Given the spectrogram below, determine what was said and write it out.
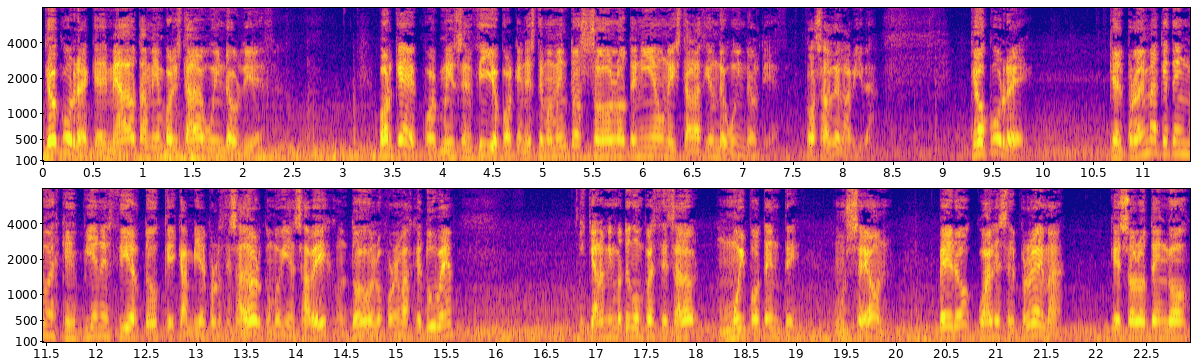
¿Qué ocurre? Que me ha dado también por instalar Windows 10. ¿Por qué? Pues muy sencillo, porque en este momento solo tenía una instalación de Windows 10. Cosas de la vida. ¿Qué ocurre? Que el problema que tengo es que bien es cierto que cambié el procesador, como bien sabéis, con todos los problemas que tuve, y que ahora mismo tengo un procesador muy potente, un Xeon. Pero, ¿cuál es el problema? Que solo tengo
